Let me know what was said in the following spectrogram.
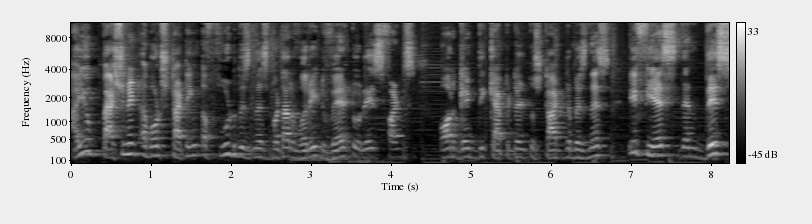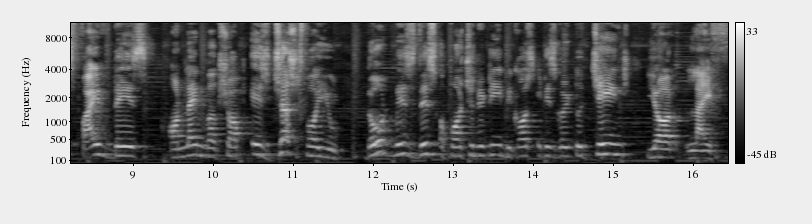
Are you passionate about starting a food business but are worried where to raise funds or get the capital to start the business? If yes, then this 5 days online workshop is just for you. Don't miss this opportunity because it is going to change your life.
